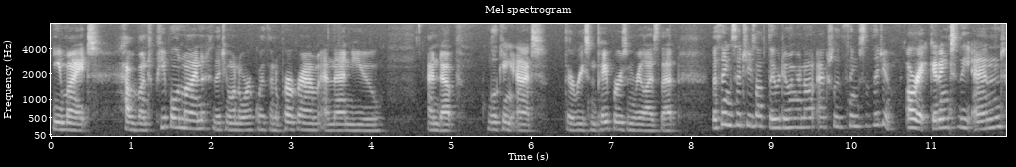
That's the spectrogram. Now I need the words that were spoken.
you might have a bunch of people in mind that you want to work with in a program, and then you end up looking at their recent papers and realize that the things that you thought they were doing are not actually the things that they do. All right, getting to the end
